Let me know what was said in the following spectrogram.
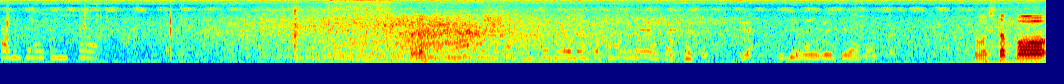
kami sila dito. Pagkakuling ko pa umaga. Kumusta po?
